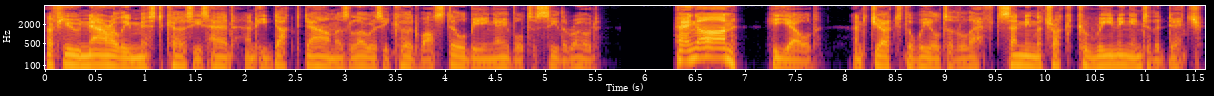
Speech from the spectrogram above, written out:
A few narrowly missed Kersey's head, and he ducked down as low as he could while still being able to see the road. Hang on! he yelled, and jerked the wheel to the left, sending the truck careening into the ditch.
